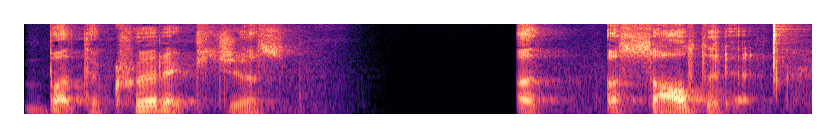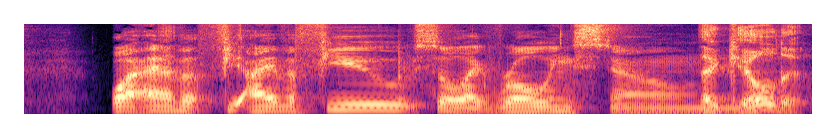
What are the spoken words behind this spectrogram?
but the critics just uh, assaulted it. Well, I have a few. I have a few. So, like Rolling Stone. They killed it.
